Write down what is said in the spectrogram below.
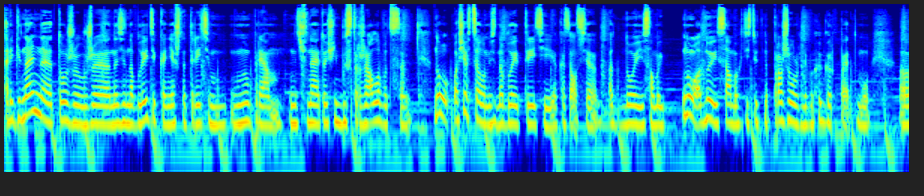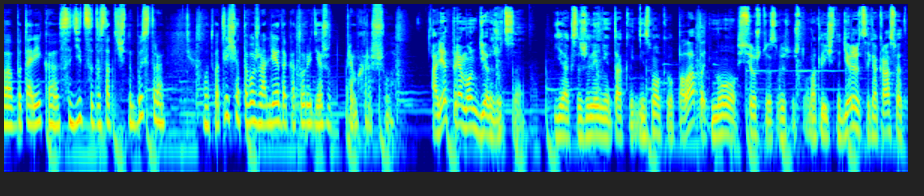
оригинальная, тоже уже на Xenoblade, конечно, третьем, ну, прям начинает очень быстро жаловаться. Ну, вообще, в целом, Xenoblade 3 оказался одной из самой, ну, одной из самых действительно прожорливых игр, поэтому э, батарейка садится достаточно быстро. Вот, в отличие от того же OLED, который держит прям хорошо. OLED прям он держится. Я, к сожалению, так и не смог его полапать, но все, что я слышу, что он отлично держится, и как раз вот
